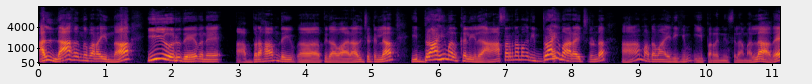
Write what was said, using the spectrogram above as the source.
അല്ലാഹ് എന്ന് പറയുന്ന ഈ ഒരു ദേവനെ അബ്രഹാം ദൈവ പിതാവ് ആരാധിച്ചിട്ടില്ല. ഇബ്രാഹിം അൽ ഖലീൽ ആസറിന്റെ മകൻ ഇബ്രാഹിം ആരാധിച്ചിട്ടുണ്ട്. ആ മതമായിരിക്കും ഈ പറയുന്ന ഇസ്ലാം. അല്ലാതെ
